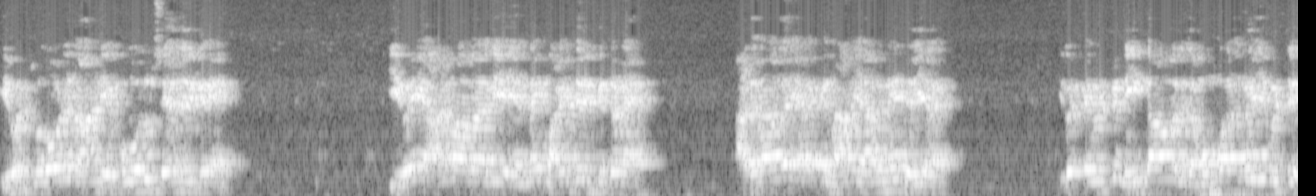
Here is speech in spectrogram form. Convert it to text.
இவற்றோடு நான் எப்போதும் சேர்ந்திருக்கிறேன். இவை ஆன்மாவாகிய என்னை மறைந்திருக்கின்றன. அதனால எனக்கு நான் யாருன்னே தெரியல. இவற்றை விட்டு நீங்காமல் இந்த மும்மலங்களையும் விட்டு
